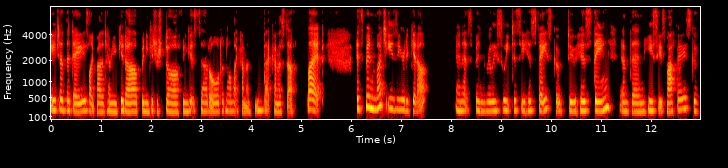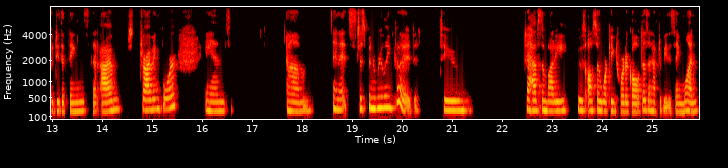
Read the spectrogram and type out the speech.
each of the days like by the time you get up and you get your stuff and you get settled and all that kind of that kind of stuff. But it's been much easier to get up and it's been really sweet to see his face go do his thing and then he sees my face go do the things that i'm striving for. And um and it's just been really good to to have somebody who's also working toward a goal. It doesn't have to be the same one.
